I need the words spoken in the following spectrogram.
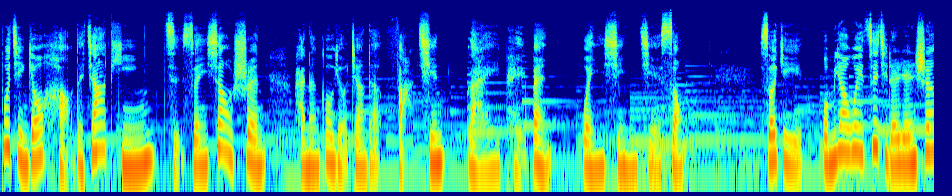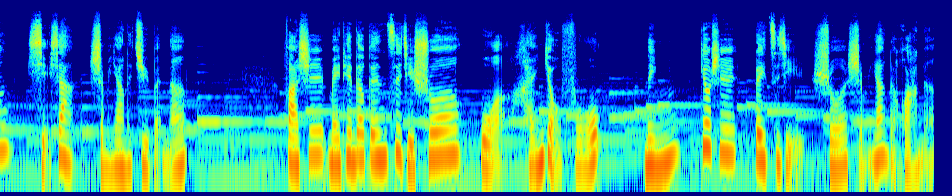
不仅有好的家庭、子孙孝顺，还能够有这样的法亲来陪伴、温馨接送。所以我们要为自己的人生写下什么样的剧本呢？法师每天都跟自己说：“我很有福。”您又是对自己说什么样的话呢？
